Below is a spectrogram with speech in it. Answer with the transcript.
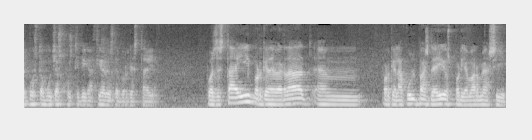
he puesto muchas justificaciones de por qué está ahí. Pues está ahí porque de verdad, em, porque la culpa es de ellos por llamarme así.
